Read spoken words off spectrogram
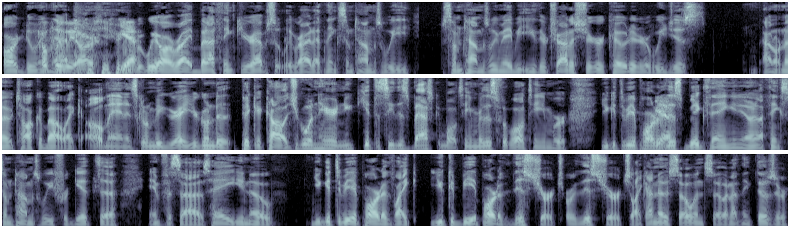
are doing hopefully that. we are. Yeah, we are right. But I think you're absolutely right. I think sometimes we, sometimes we maybe either try to sugarcoat it or we just, I don't know, talk about like, oh man, it's going to be great. You're going to pick a college. You go in here and you get to see this basketball team or this football team, or you get to be a part yeah. of this big thing. And, you know, and I think sometimes we forget to emphasize, hey, you know, you get to be a part of like you could be a part of this church or this church. Like i know so and so and i think those are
